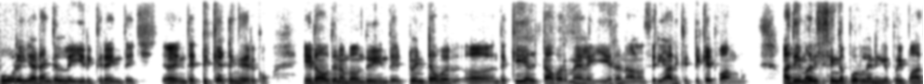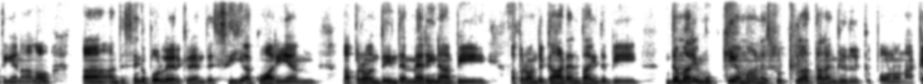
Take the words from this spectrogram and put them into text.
போற இடங்கள்ல இருக்கிற இந்த இந்த டிக்கெட்டுங்க இருக்கும். ஏதாவது நம்ம வந்து இந்த ட்வின் டவர் இந்த கேஎல் டவர் மேல ஏறினாலும் சரி, அதுக்கு டிக்கெட் வாங்கணும். அதே மாதிரி சிங்கப்பூர்ல நீங்க போய் பார்த்தீங்கன்னாலும், அந்த சிங்கப்பூர்ல இருக்கிற இந்த சி அக்வாரியம், அப்புறம் வந்து இந்த மெரினா பே, அப்புறம் அந்த கார்டன் பை த பே, இந்த மாதிரி முக்கியமான சுற்றுலா தலங்களுக்கு போனோம்னாக்க,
